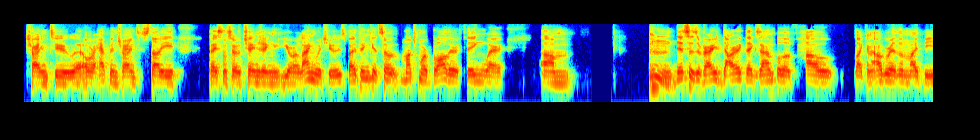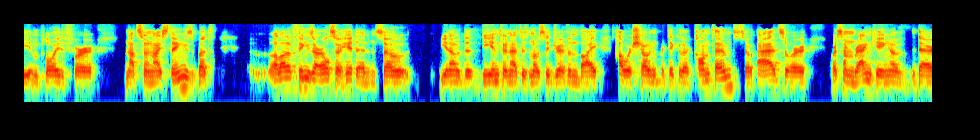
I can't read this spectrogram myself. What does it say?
trying to or have been trying to study based on sort of changing your language use. But I think it's a much more broader thing where um, this is a very direct example of how like an algorithm might be employed for not so nice things, but a lot of things are also hidden. So, you know, the, the internet is mostly driven by how we're shown particular content, so ads or or some ranking of their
